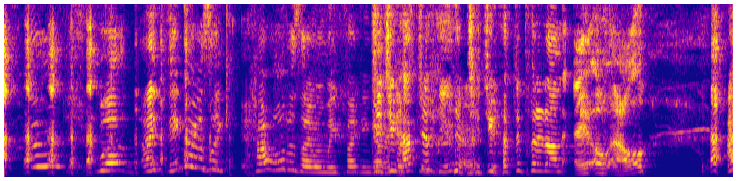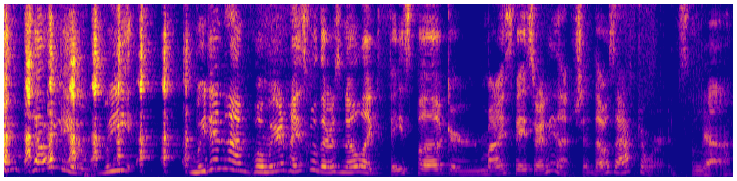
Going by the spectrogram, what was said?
well, I think I was like, how old was I when we fucking got Did you have to? computer? Did you have to put it on AOL? I'm telling you, we we didn't have when we were in high school. There was no like Facebook or MySpace or any of that shit. That was afterwards. Yeah.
